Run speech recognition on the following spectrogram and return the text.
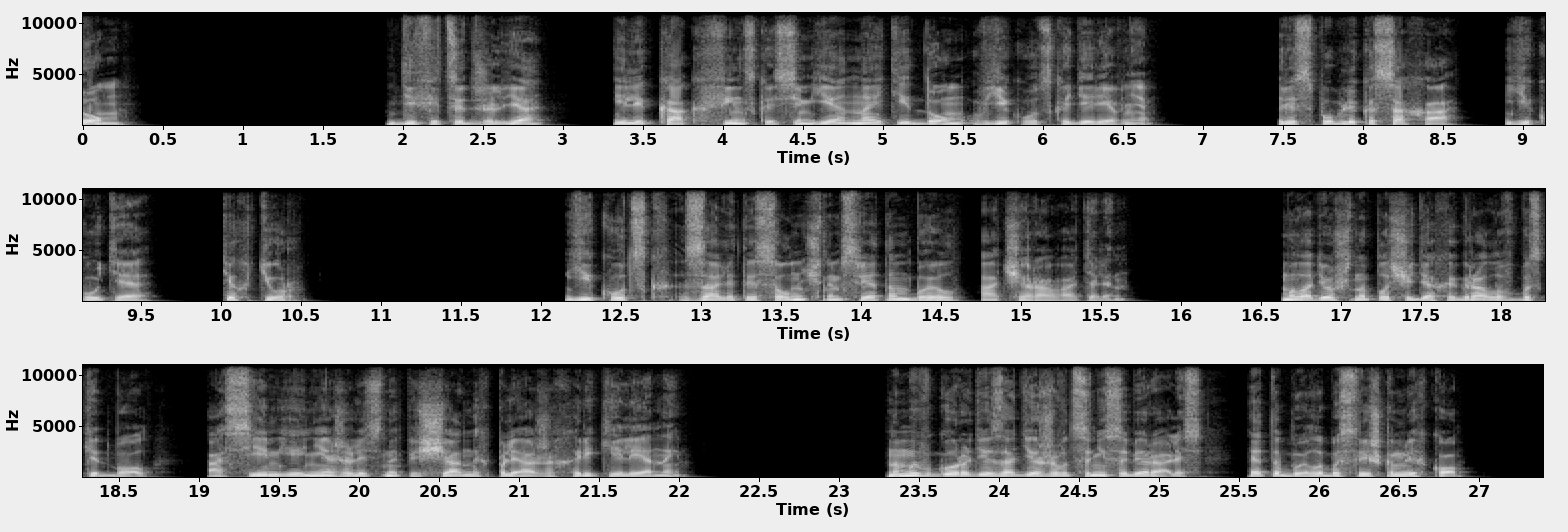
Дом. Дефицит жилья или как финской семье найти дом в якутской деревне. Республика Саха, Якутия, Техтюр. Якутск, залитый солнечным светом, был очарователен. Молодежь на площадях играла в баскетбол, а семьи нежились на песчаных пляжах реки Лены. Но мы в городе задерживаться не собирались, это было бы слишком легко.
